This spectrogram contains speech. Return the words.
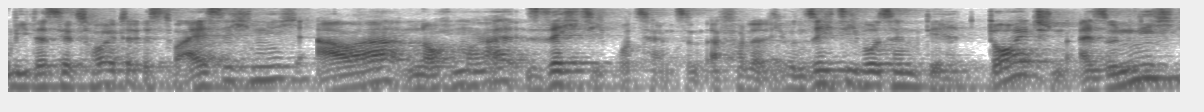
wie das jetzt heute ist, weiß ich nicht, aber nochmal, 60% sind erforderlich. Und 60% der Deutschen, also nicht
